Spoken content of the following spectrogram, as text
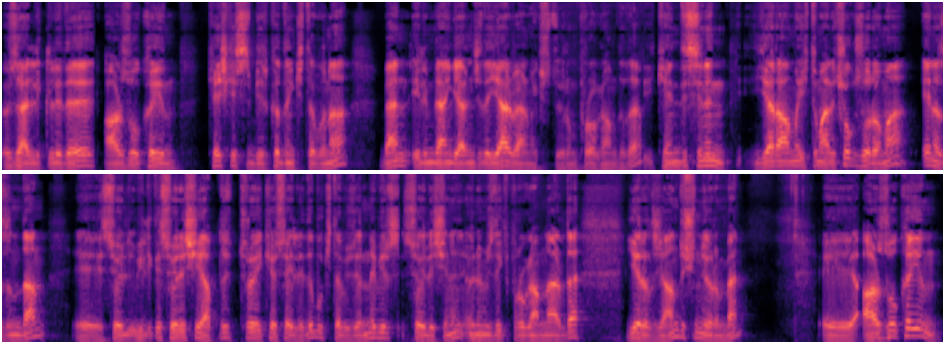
Özellikle de Arzu Okay'ın Keşkesiz Bir Kadın kitabına ben elimden gelince de yer vermek istiyorum programda da. Kendisinin yer alma ihtimali çok zor ama en azından e, söyle, birlikte söyleşi yaptı. Troy Köse ile de bu kitap üzerine bir söyleşinin önümüzdeki programlarda yer alacağını düşünüyorum ben. E, Arzu Okay'ın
